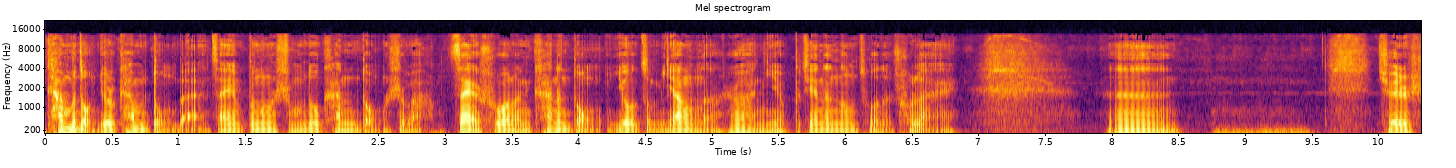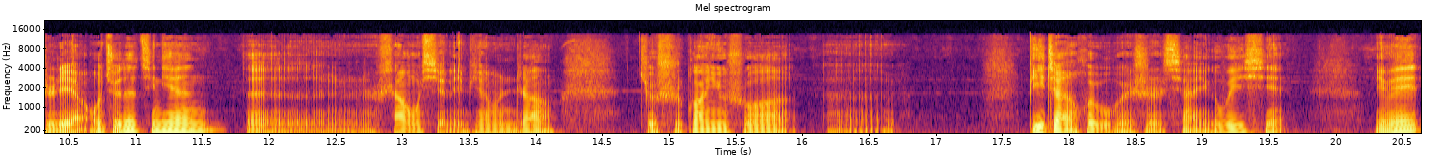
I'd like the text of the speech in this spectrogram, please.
看不懂就是看不懂呗，咱也不能什么都看得懂，是吧？再说了，你看得懂又怎么样呢？是吧？你也不见得能做得出来。嗯，确实是这样。我觉得今天呃上午写了一篇文章，就是关于说呃，B 站会不会是下一个微信？因为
